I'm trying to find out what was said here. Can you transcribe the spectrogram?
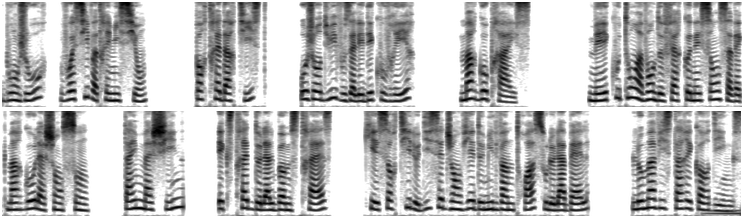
Bonjour, voici votre émission. Portrait d'artiste. Aujourd'hui vous allez découvrir Margot Price. Mais écoutons avant de faire connaissance avec Margot la chanson Time Machine, extraite de l'album Stress, qui est sorti le 17 janvier 2023 sous le label Loma Vista Recordings.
